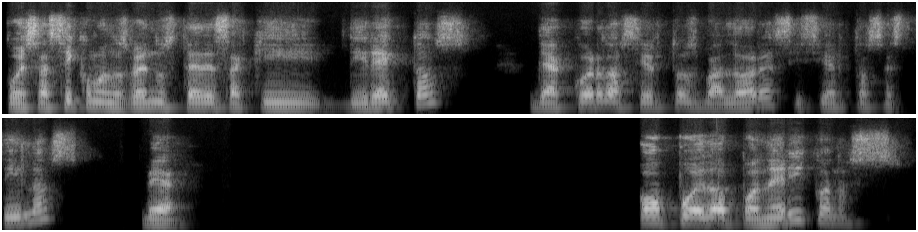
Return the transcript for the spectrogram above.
pues así como los ven ustedes aquí directos, de acuerdo a ciertos valores y ciertos estilos. Vean. O puedo poner iconos.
